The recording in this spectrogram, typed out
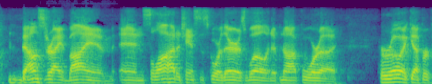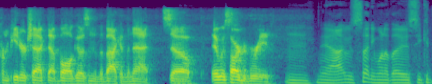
bounced right by him, and Salah had a chance to score there as well. And if not for a heroic effort from Peter Cech, that ball goes into the back of the net. So it was hard to breathe. Mm, yeah, it was certainly one of those. You could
